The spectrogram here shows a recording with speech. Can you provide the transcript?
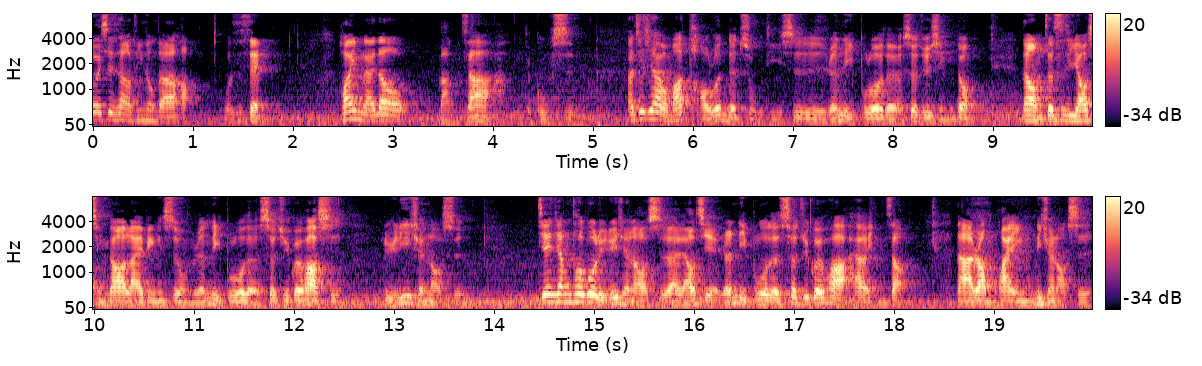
各位线上的听众，大家好，我是 Sam，欢迎来到莽炸的故事。那接下来我们要讨论的主题是人里部落的社区行动。那我们这次邀请到的来宾是我们人里部落的社区规划师吕立璇老师。今天将透过吕立璇老师来了解人里部落的社区规划还有营造。那让我们欢迎立璇老师。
